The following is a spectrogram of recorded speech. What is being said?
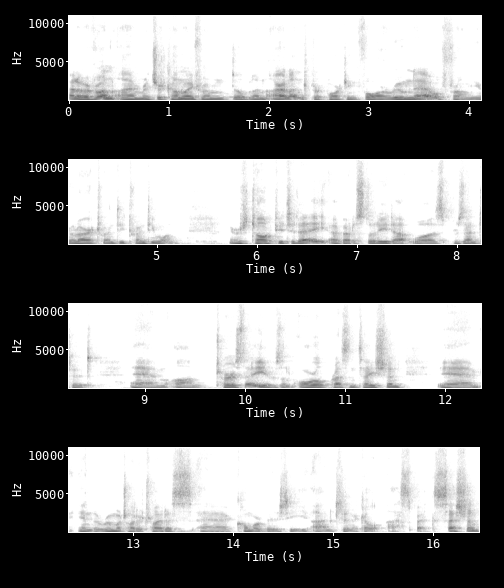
Hello everyone, I'm Richard Conway from Dublin, Ireland, reporting for RheumNow from EULAR 2021. I'm here to talk to you today about a study that was presented um, on Thursday. It was an oral presentation um, in the rheumatoid arthritis uh, comorbidity and clinical aspects session.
